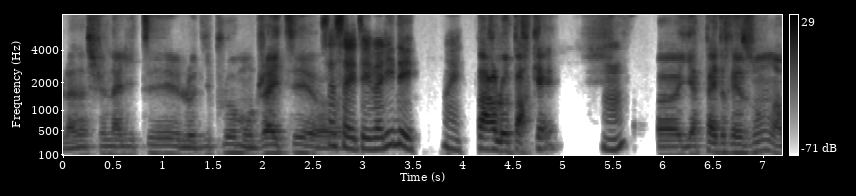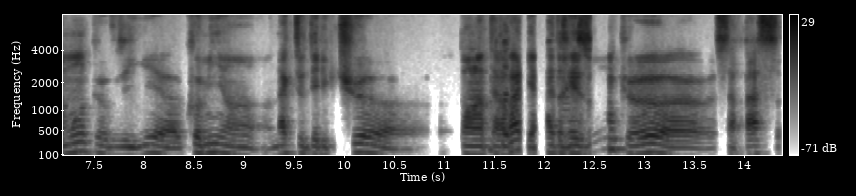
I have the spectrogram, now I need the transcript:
la nationalité, le diplôme ont déjà été. ça, ça a été validé. Par le parquet. Hum. Il n'y a pas de raison, à moins que vous ayez commis un, acte délictueux dans l'intervalle, il n'y a pas de raison que ça passe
